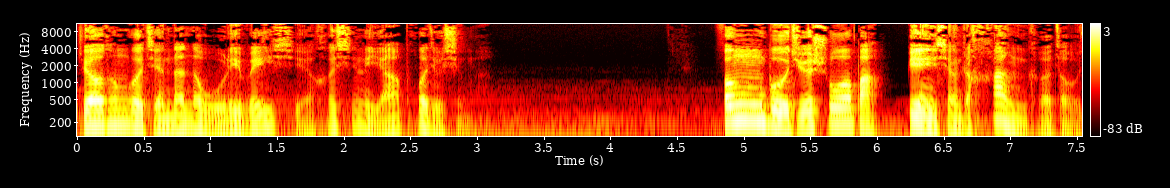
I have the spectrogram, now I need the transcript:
只要通过简单的武力威胁和心理压迫就行了。风不觉说罢，便向着汉克走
